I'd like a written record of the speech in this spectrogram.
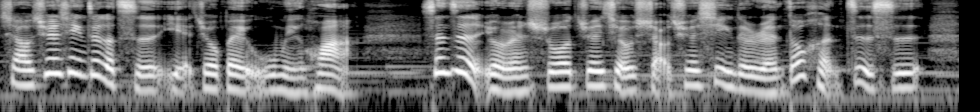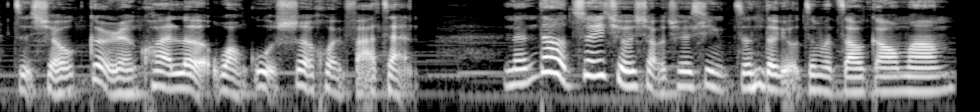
小确幸”这个词也就被污名化，甚至有人说追求小确幸的人都很自私，只求个人快乐，罔顾社会发展。难道追求小确幸真的有这么糟糕吗？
